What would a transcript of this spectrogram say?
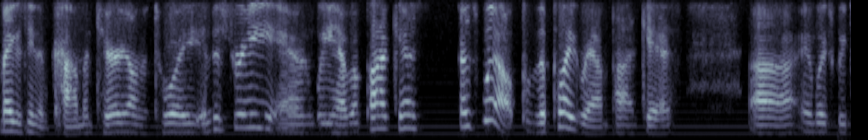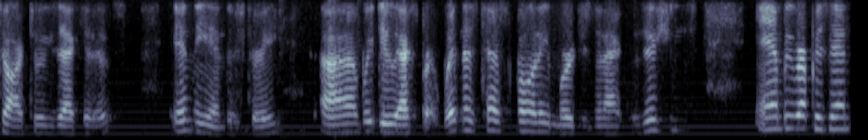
magazine of commentary on the toy industry, and we have a podcast as well, the Playground Podcast, uh, in which we talk to executives in the industry uh, we do expert witness testimony, mergers and acquisitions, and we represent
